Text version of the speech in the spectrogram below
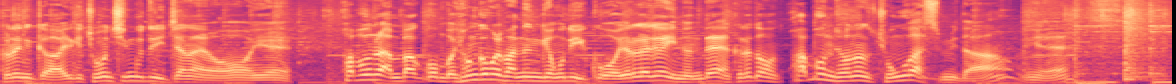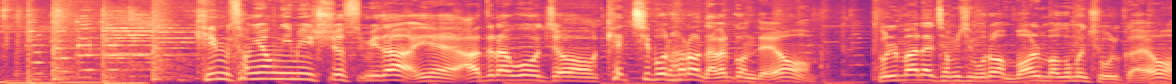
그러니까 이렇게 좋은 친구들 있잖아요. 예. 화분을 안 받고 뭐 현금을 받는 경우도 있고 여러 가지가 있는데 그래도 화분 저는 좋은 것 같습니다. 예. 김성영님이 주셨습니다. 예, 아들하고 저 캐치볼 하러 나갈 건데요. 둘만의 점심으로 뭘 먹으면 좋을까요?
